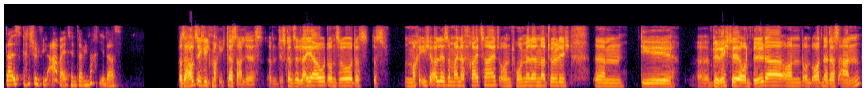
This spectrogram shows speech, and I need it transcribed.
Da ist ganz schön viel Arbeit hinter. Wie macht ihr das? Also hauptsächlich mache ich das alles. Ähm, das ganze Layout und so, das, das mache ich alles in meiner Freizeit und hole mir dann natürlich ähm, die äh, Berichte und Bilder und, und ordne das an.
